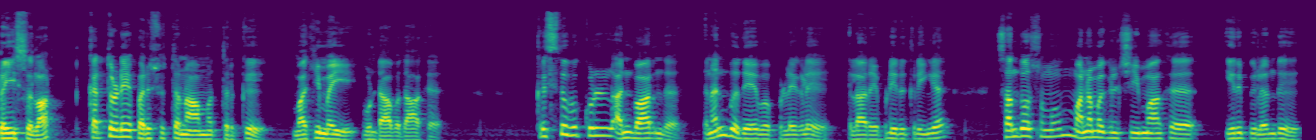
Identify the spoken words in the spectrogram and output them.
பிரைசலாட் கத்துடைய பரிசுத்த நாமத்திற்கு மகிமை உண்டாவதாக. கிறிஸ்துவுக்குள் அன்பார்ந்த நண்பு தேவ பிள்ளைகளே எல்லாரும் எப்படி இருக்கிறீங்க? சந்தோஷமும் மனமகிழ்ச்சியுமாக இருப்பிலிருந்து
